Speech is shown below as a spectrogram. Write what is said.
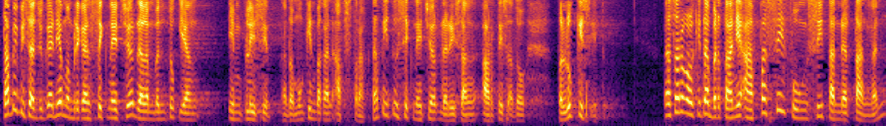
tapi bisa juga dia memberikan signature dalam bentuk yang implisit atau mungkin bahkan abstrak. Tapi itu signature dari sang artis atau pelukis itu. Nah, saudara kalau kita bertanya apa sih fungsi tanda tangan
